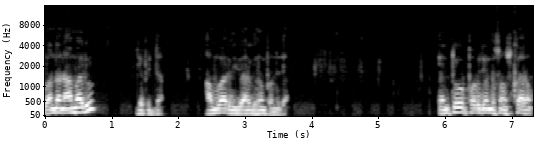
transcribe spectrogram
వంద నామాలు జపిద్దాం. అమ్మవారి దివ్యానుగ్రహం పొందుదాం. ఎంతో పౌరజన్మ సంస్కారం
